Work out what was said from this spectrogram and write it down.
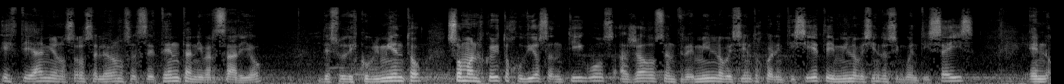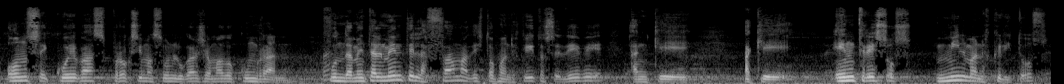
este año nosotros celebramos el 70 aniversario de su descubrimiento, son manuscritos judíos antiguos hallados entre 1947 y 1956 en 11 cuevas próximas a un lugar llamado Qumran. Fundamentalmente la fama de estos manuscritos se debe a que, a que entre esos mil manuscritos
